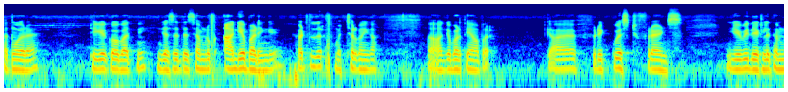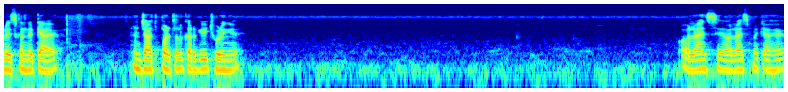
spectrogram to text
ख़त्म हो रहा है ठीक है, कोई बात नहीं। जैसे तैसे हम लोग आगे बढ़ेंगे। हट उधर मच्छर कहीं का। आगे बढ़ते यहाँ पर। क्या है? रिक्वेस्ट फ्रेंड्स ये भी देख लेते हम लोग इसके अंदर क्या है। जाँच पड़ताल करके ही छोड़ेंगे। अलायंस से अलायंस में क्या है?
